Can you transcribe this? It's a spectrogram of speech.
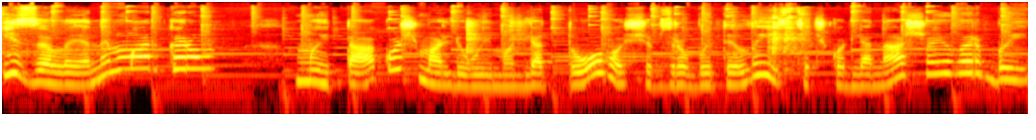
І зеленим маркером ми також малюємо для того, щоб зробити листячко для нашої верби.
